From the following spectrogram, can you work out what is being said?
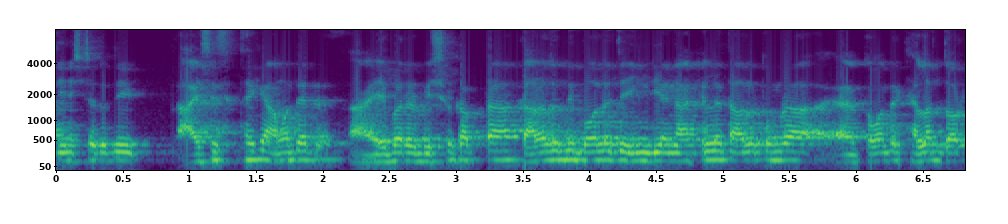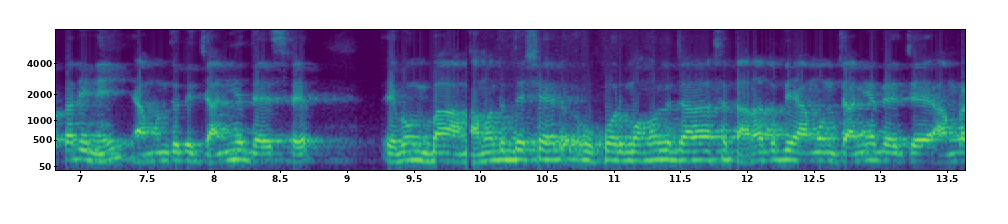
জিনিসটা যদি আইসিসি থেকে আমাদের এবারের বিশ্বকাপটা, তারা যদি বলে যে ইন্ডিয়া না খেলে তাহলে তোমরা তোমাদের খেলার দরকারই নেই। এমন যদি জানিয়ে দেয় স্রেফ এবং বা আমাদের দেশের উপর মহলে যারা আছে, তারা যদি এমন জানিয়ে দেয় যে আমরা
